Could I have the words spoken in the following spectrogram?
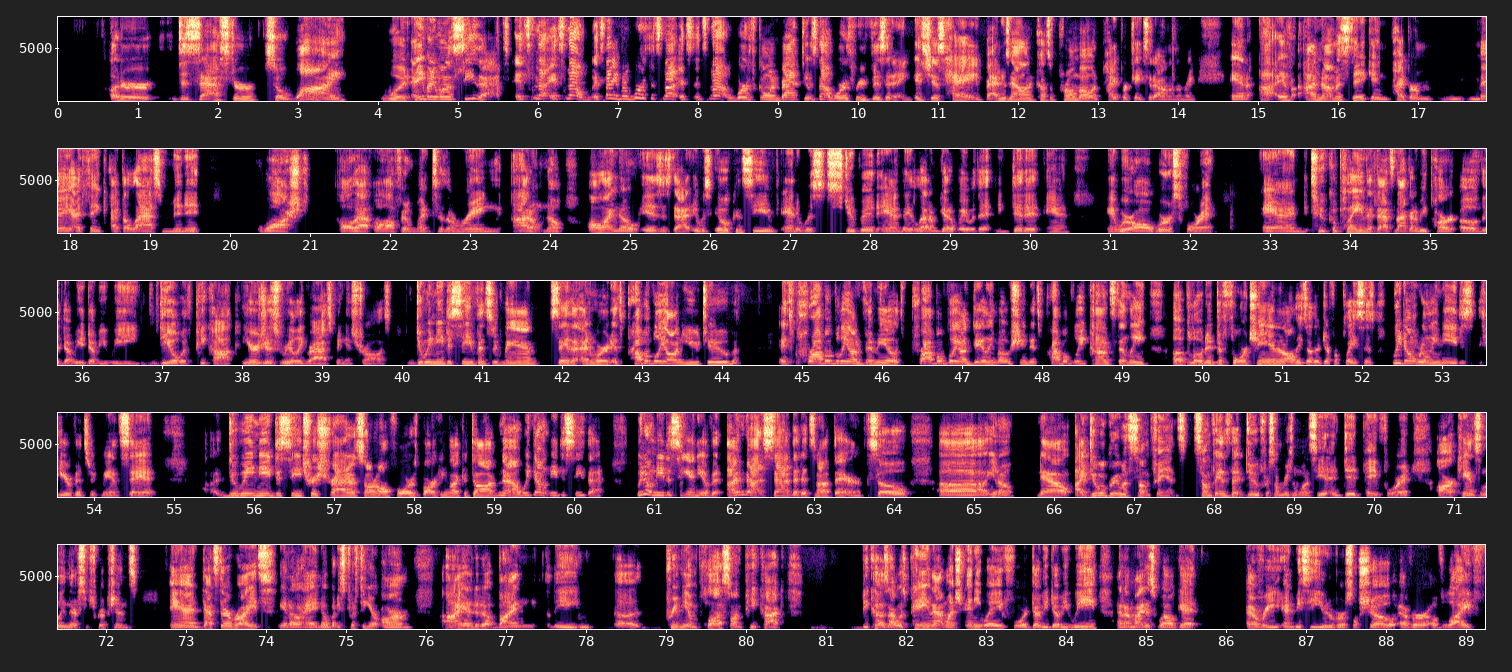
utter disaster. So why would anybody want to see that? It's not it's not it's not even worth it's not it's it's not worth going back to. It's not worth revisiting. It's just hey bad news allen cuts a promo and piper takes it out on the ring. And I, if i'm not mistaken piper may i think at the last minute washed all that off and went to the ring i don't know all i know is is that it was ill conceived and it was stupid and they let him get away with it and he did it and and we're all worse for it and to complain that that's not going to be part of the WWE deal with Peacock, you're just really grasping at straws. Do we need to see Vince McMahon say the N word? It's probably on YouTube. It's probably on Vimeo. It's probably on Daily Motion. It's probably constantly uploaded to 4chan and all these other different places. We don't really need to hear Vince McMahon say it. Do we need to see Trish Stratus on all fours barking like a dog? No, we don't need to see that we don't need to see any of it. I'm not sad that it's not there. So, uh, you know, now I do agree with some fans. Some fans that do, for some reason, want to see it and did pay for it are canceling their subscriptions. And that's their right. You know, hey, nobody's twisting your arm. I ended up buying the uh, Premium Plus on Peacock because I was paying that much anyway for WWE, and I might as well get every NBC Universal show ever of life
